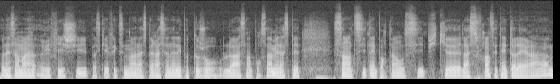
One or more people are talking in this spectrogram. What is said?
pas nécessairement réfléchie, parce qu'effectivement, l'aspect rationnel n'est pas toujours là à 100%, mais l'aspect senti est important aussi, puis que la souffrance est intolérable,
